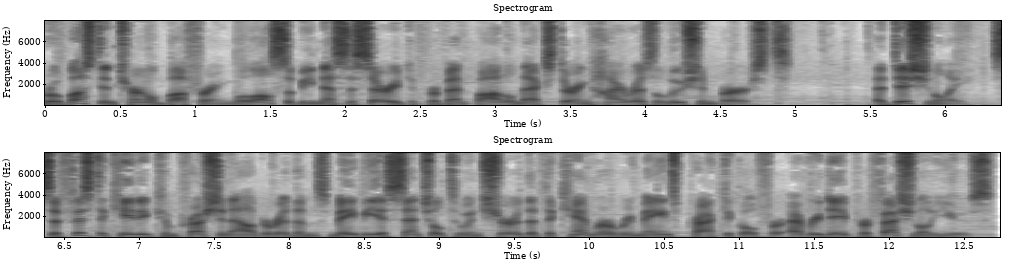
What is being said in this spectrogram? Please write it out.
Robust internal buffering will also be necessary to prevent bottlenecks during high-resolution bursts. Additionally, sophisticated compression algorithms may be essential to ensure that the camera remains practical for everyday professional use,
